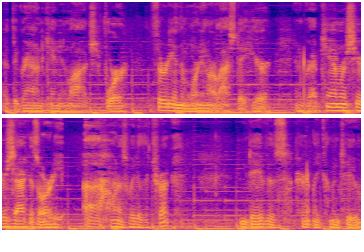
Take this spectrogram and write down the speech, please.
at the Grand Canyon Lodge, 4.30 in the morning, our last day here. Gonna grab cameras here. Zach is already uh, on his way to the truck. And Dave is apparently coming too.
